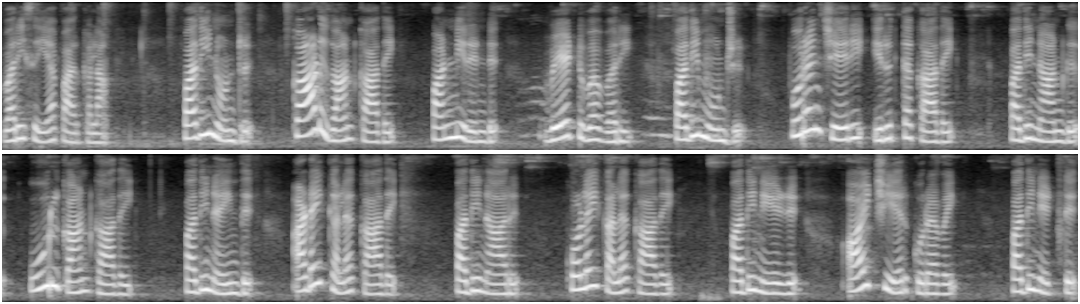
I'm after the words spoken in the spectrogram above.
வரிசையாக பார்க்கலாம். பதினொன்று காடுகான் காதை. பன்னிரெண்டு வேட்டுவ வரி. பதிமூன்று. புறஞ்சேரி இருத்த காதை. பதினான்கு. ஊறுகான் காதை. பதினைந்து. அடைக்கல காதை. பதினாறு. கொலைக்கல காதை. பதினேழு. ஆய்ச்சியர் குறவை. பதினெட்டு.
